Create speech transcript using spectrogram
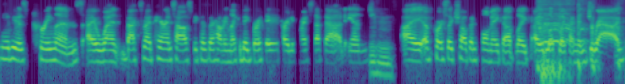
maybe it was prelims, I went back to my parents' house because they're having like a big birthday party for my stepdad. And mm-hmm. I, of course, like show up in full makeup. Like I look like I'm in drag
